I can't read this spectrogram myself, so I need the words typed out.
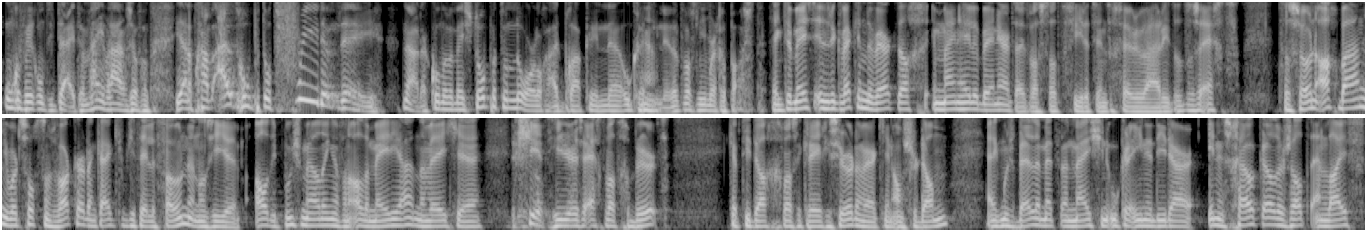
ongeveer rond die tijd. En wij waren zo van, ja, dat gaan we uitroepen tot Freedom Day. Nou, daar konden we mee stoppen toen de oorlog uitbrak in eh, Oekraïne. Dat was niet meer gepast. Ik denk de meest indrukwekkende werkdag in mijn hele BNR-tijd was dat 24 februari. Dat was echt, het was zo'n achtbaan. Je wordt 's ochtends wakker, dan kijk je op je telefoon en dan zie je al die pushmeldingen van alle media. En dan weet je, shit, hier is echt wat gebeurd. Ik heb die dag, was ik regisseur, dan werk je in Amsterdam. En ik moest bellen met een meisje in Oekraïne die daar in een schuilkelder zat en live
